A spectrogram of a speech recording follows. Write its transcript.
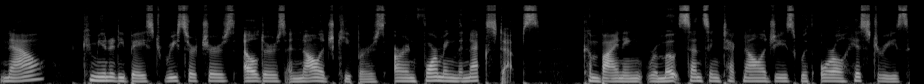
Now, community based researchers, elders, and knowledge keepers are informing the next steps. Combining remote sensing technologies with oral histories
